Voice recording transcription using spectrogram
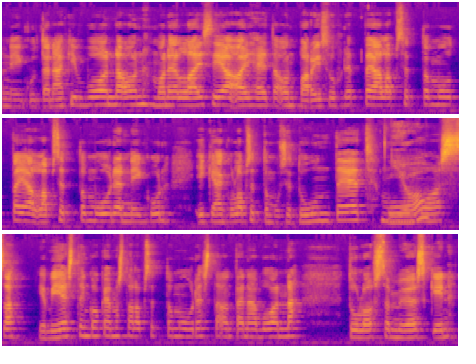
niin kuin tänäkin vuonna on monenlaisia aiheita. On parisuhdetta ja lapsettomuutta ja lapsettomuuden niin kuin, ikään kuin lapsettomuus ja tunteet muun Joo. muassa. Ja miesten kokemasta lapsettomuudesta on tänä vuonna tulossa myöskin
